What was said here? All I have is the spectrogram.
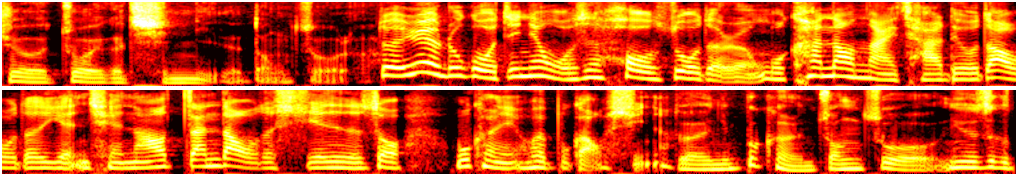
就做一个清理的动作了。对，因为如果今天我是后座的人，我看到奶茶流到我的眼前，然后沾到我的鞋子的时候，我可能也会不高兴啊。对，你不可能装作，因为这个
